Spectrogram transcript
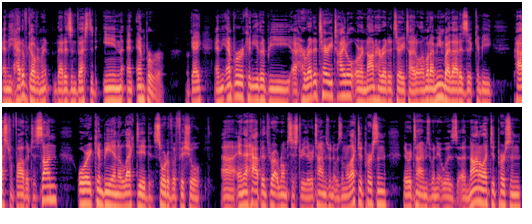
and the head of government that is invested in an emperor. Okay. And the emperor can either be a hereditary title or a non hereditary title. And what I mean by that is it can be passed from father to son, or it can be an elected sort of official. Uh, and that happened throughout Rome's history. There were times when it was an elected person. There were times when it was a non elected person.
